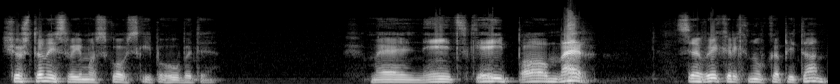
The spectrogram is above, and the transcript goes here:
що штани свої московські погубите. Хмельницький помер. Це викрикнув капітан,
